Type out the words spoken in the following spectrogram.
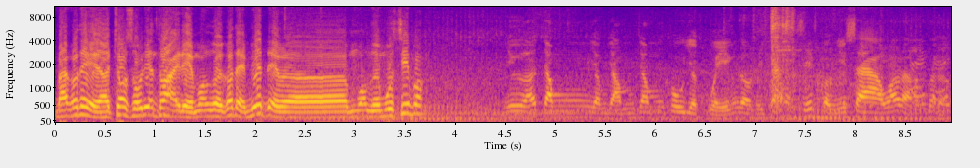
Bạn có thể ờ, cho số điện thoại để mọi người có thể biết để ờ, mọi người mua ship không? như ở trong vòng vòng trong khu vực quyện rồi thì chắc em ship còn như xa quá là không có được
